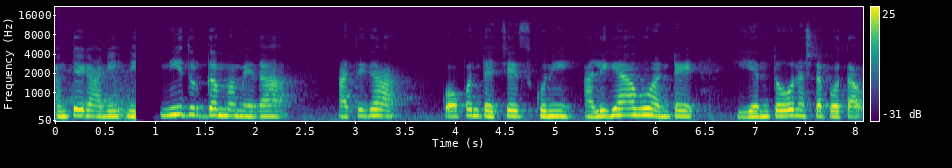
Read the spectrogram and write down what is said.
అంతేగాని నీ- దుర్గమ్మ మీద అతిగా కోపం తెచ్చేసుకుని అలిగావు అంటే ఎంతో నష్టపోతావు.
